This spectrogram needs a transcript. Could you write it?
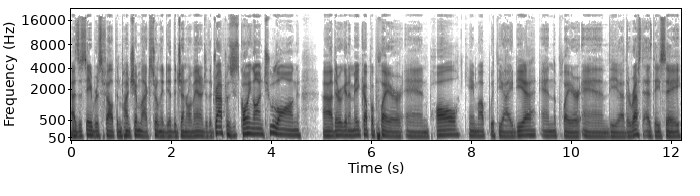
as the Sabres felt, and Punch Imlach certainly did, the general manager. The draft was just going on too long. Uh, they were going to make up a player, and Paul came up with the idea and the player, and the uh, the rest, as they say,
